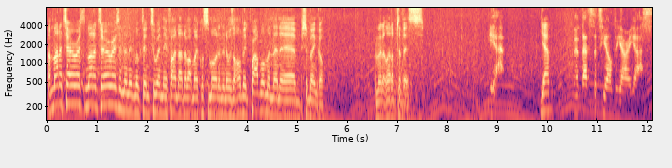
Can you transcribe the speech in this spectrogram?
"I'm not a terrorist. I'm not a terrorist." And then they looked into it and they found out about Michael Simone, and then it was a whole big problem, and then uh, shebango. And then it led up to this. Yeah, Yeah. that, that's the TLDR, yes.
